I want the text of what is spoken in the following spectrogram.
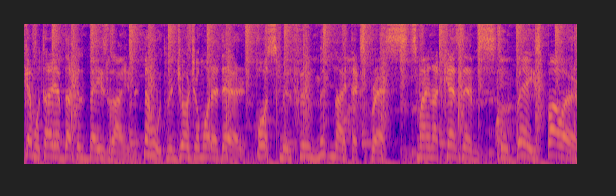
Kemm hu tajjeb dak il-baseline, meħud minn Giorgio Moreder, ħoss mill-film Midnight Express, smajna Chasms u Bass Power,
